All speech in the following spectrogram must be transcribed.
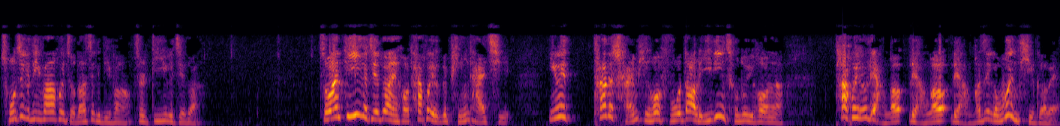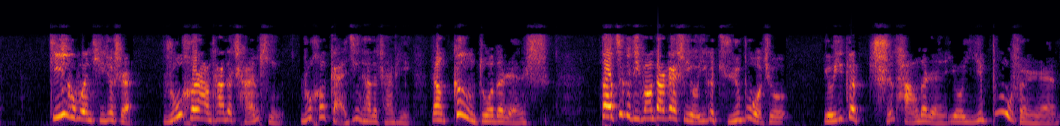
从这个地方会走到这个地方，这是第一个阶段。走完第一个阶段以后，它会有个平台期，因为它的产品或服务到了一定程度以后呢，它会有两个两个两个这个问题。各位，第一个问题就是如何让它的产品，如何改进它的产品，让更多的人使到这个地方，大概是有一个局部，就有一个池塘的人，有一部分人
